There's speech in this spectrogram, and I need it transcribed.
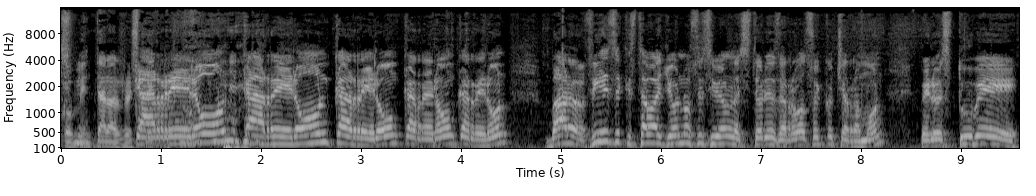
comentar al respecto. Carrerón, carrerón, carrerón, carrerón, carrerón. Bárbaro, fíjense que estaba yo, no sé si vieron las historias de arroba soy Coche Ramón, pero estuve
